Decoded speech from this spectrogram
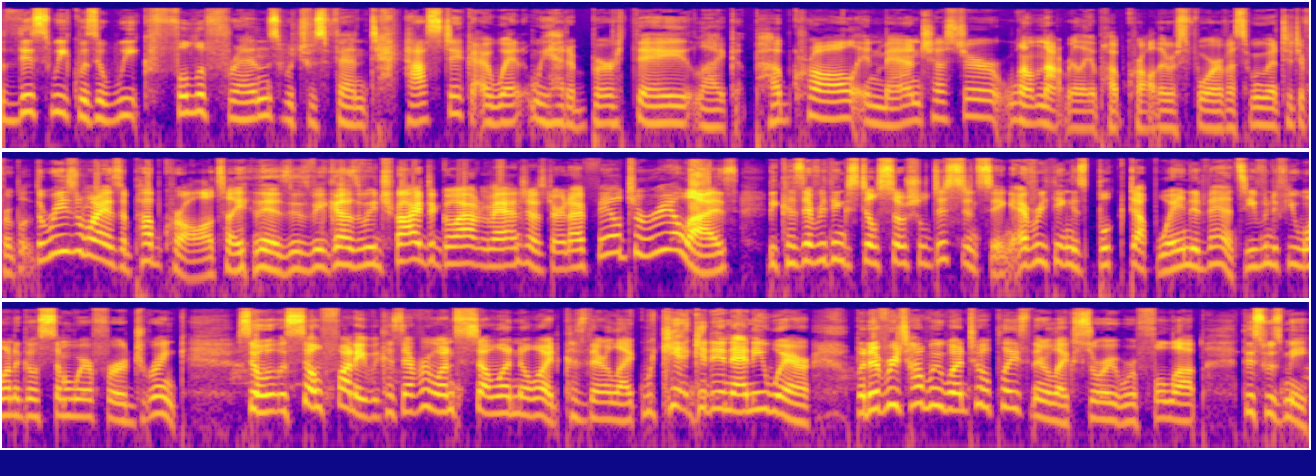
this week was a week full of friends, which was fantastic. I went, we had a birthday like pub crawl in Manchester. Well, not really a pub crawl. There was four of us. And we went to different. pla- The reason why it's a pub crawl, I'll tell you this, is because we tried to go out in Manchester and I failed to realize because everything's still social distancing. Everything is booked up way in advance, even if you want to go somewhere for a drink. So it was so funny because everyone's so annoyed because they're like, we can't get in anywhere. But every time we went to a place and they're like, sorry, we're full up. This was me.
